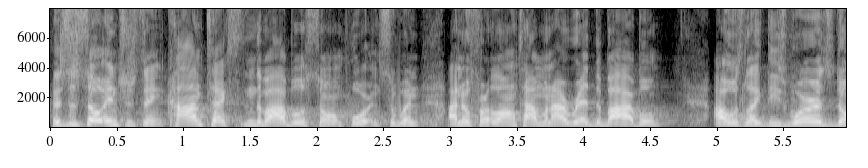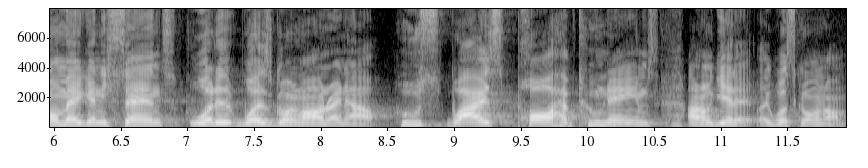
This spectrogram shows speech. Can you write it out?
This is so interesting. Context in the Bible is so important. So when I know for a long time when I read the Bible, I was like, these words don't make any sense. What is, what is going on right now? Who's, why does Paul have two names? I don't get it. Like, what's going on?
